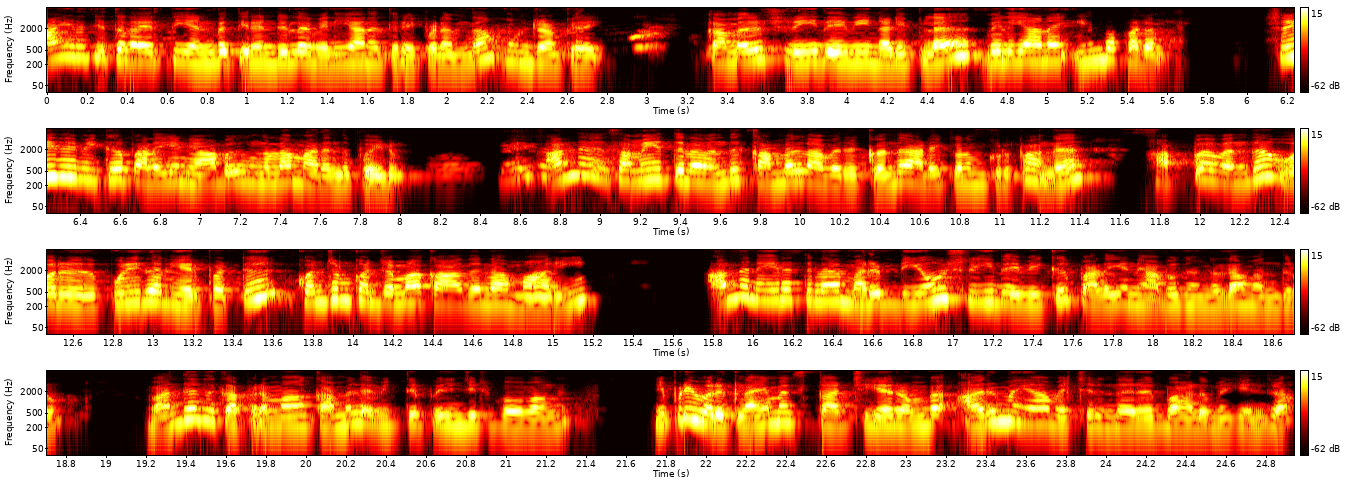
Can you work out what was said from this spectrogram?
ஆயிரத்தி தொள்ளாயிரத்தி எண்பத்தி ரெண்டுல வெளியான திரைப்படம் தான் மூன்றாம் பிறை. கமல் ஸ்ரீதேவி நடிப்புல வெளியான இந்த படம். ஸ்ரீதேவிக்கு பழைய ஞாபகங்கள்லாம் மறந்து போயிடும். அந்த சமயத்துல வந்து கமல் அவருக்கு வந்து அடைக்கலம் கொடுப்பாங்க. அப்ப வந்து ஒரு புரிதல் ஏற்பட்டு கொஞ்சம் கொஞ்சமா காதலா மாறி அந்த நேரத்துல மறுபடியும் ஸ்ரீதேவிக்கு பழைய ஞாபகங்கள்லாம் வந்துடும் வந்ததுக்கு அப்புறமா கமலை விட்டு பிரிஞ்சுட்டு போவாங்க. இப்படி ஒரு கிளைமேக்ஸ் காட்சியை ரொம்ப அருமையா வச்சிருந்தாரு பாலு மகேந்திரா.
